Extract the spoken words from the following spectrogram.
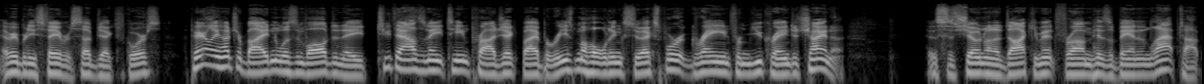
everybody's favorite subject, of course. Apparently, Hunter Biden was involved in a 2018 project by Burisma Holdings to export grain from Ukraine to China. This is shown on a document from his abandoned laptop.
